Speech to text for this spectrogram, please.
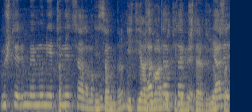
müşterinin memnuniyetini sağlamak. Bugün- insanların ihtiyacı Tabii, vardır tabii, ki tabii. demişlerdir. Yoksa Yani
